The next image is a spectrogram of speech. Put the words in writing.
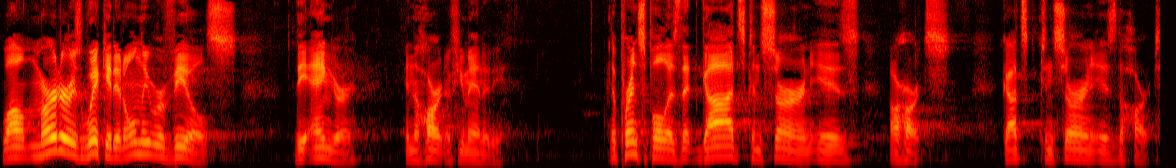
While murder is wicked, it only reveals the anger in the heart of humanity. The principle is that God's concern is our hearts. God's concern is the heart.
